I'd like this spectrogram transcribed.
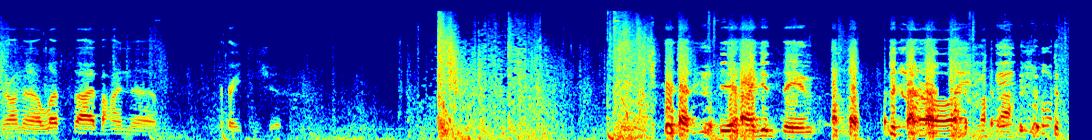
They're on the left side behind the crates and shit. yeah, I can save. Oh.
